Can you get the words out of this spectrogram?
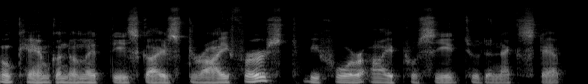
Okay, I'm going to let these guys dry first before I proceed to the next step.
